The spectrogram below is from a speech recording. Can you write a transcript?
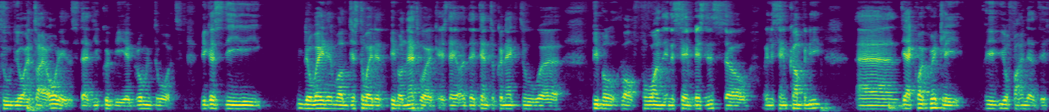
to your entire audience that you could be uh, growing towards. Because the the way that well just the way that people network is they they tend to connect to uh, people well for one in the same business so in the same company. And yeah, quite quickly you'll find that if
